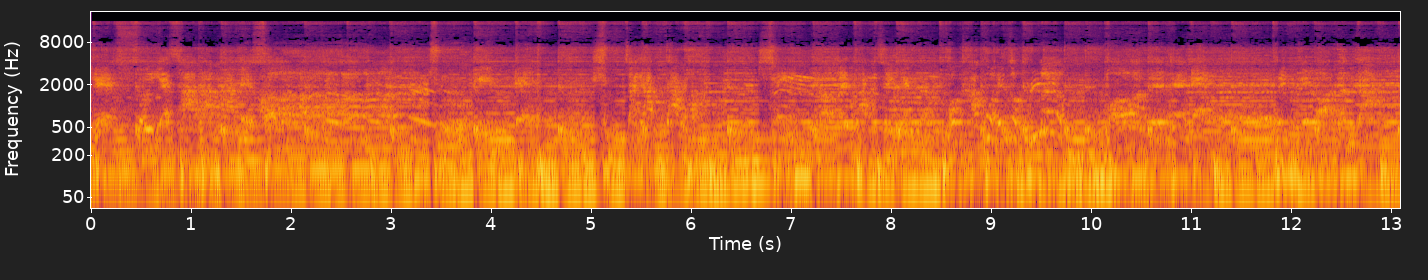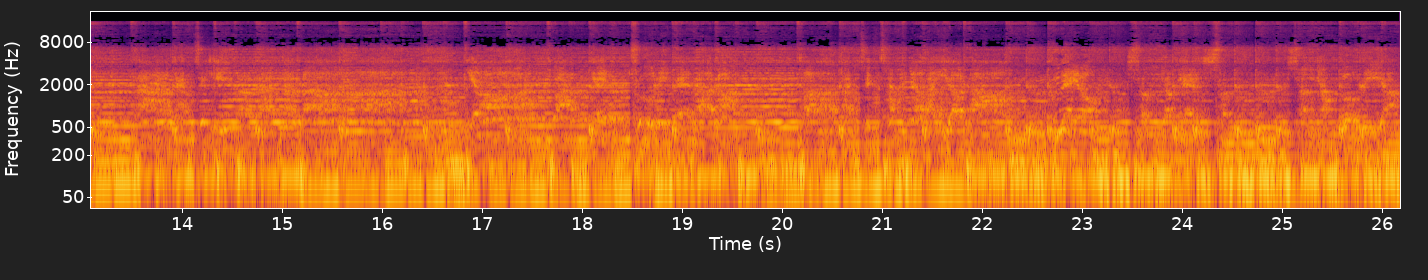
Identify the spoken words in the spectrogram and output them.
예수의 사랑 안에서 주님의 십자가 따라 생명을 받으시겠다 더 각오해서 불러요 어느새 불길 오른다 다 같이 일어나라 영광의 주님의 나라 다 같이 참여하여라 그래요 성령의 성 성령불이야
